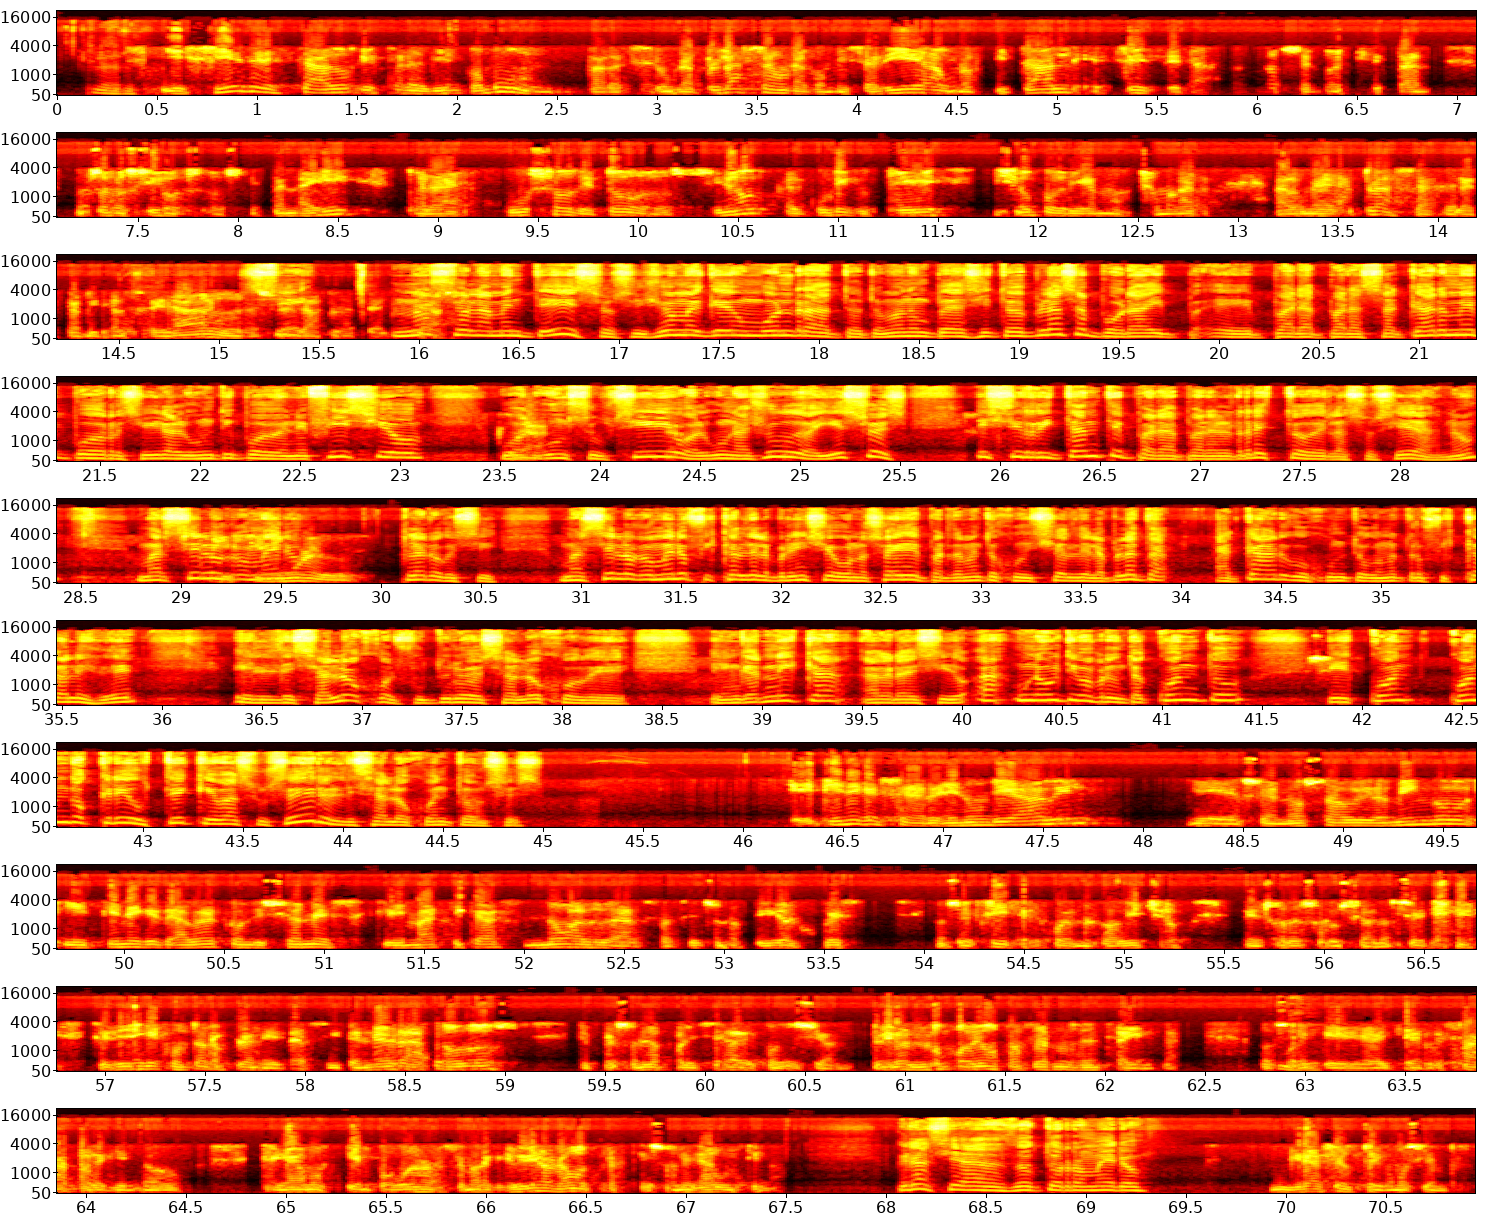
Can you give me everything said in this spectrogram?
Y si es del Estado, es para el bien común, para hacer una plaza, una comisaría, un hospital, etcétera. No, es que están, no son ociosos, están ahí para uso de todos. Si no, calcule que usted y yo podríamos tomar a una de las plazas de la capital federal o de la ciudad de la Plaza. No solamente eso, si yo me quedo un buen rato tomando un pedacito de plaza, por ahí eh, para, para sacarme puedo recibir algún tipo de beneficio o algún subsidio o alguna ayuda y eso es, es irritante para, para el resto de la sociedad, ¿no? Marcelo Romero. Claro que sí. Marcelo Romero, fiscal de la provincia de Buenos Aires, Departamento Judicial de La Plata, a cargo junto con otros fiscales de el desalojo, el futuro desalojo de en Guernica, agradecido. Ah, una última pregunta. ¿Cuánto, eh, ¿Cuándo cree usted que va a suceder el desalojo entonces? Eh, tiene que ser en un día hábil, eh, o sea, no sábado y domingo, y tiene que haber condiciones climáticas no adversas. Eso nos pidió el juez nos exige el juez, mejor dicho, en su resolución. O sea que se tienen que juntar los planetas y tener a todos el personal policial a disposición. Pero no podemos pasarnos en 30. O sea que hay que rezar para que no tengamos tiempo bueno la semana que viene o la otra, que son la última. Gracias, doctor Romero. Gracias a usted, como siempre.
